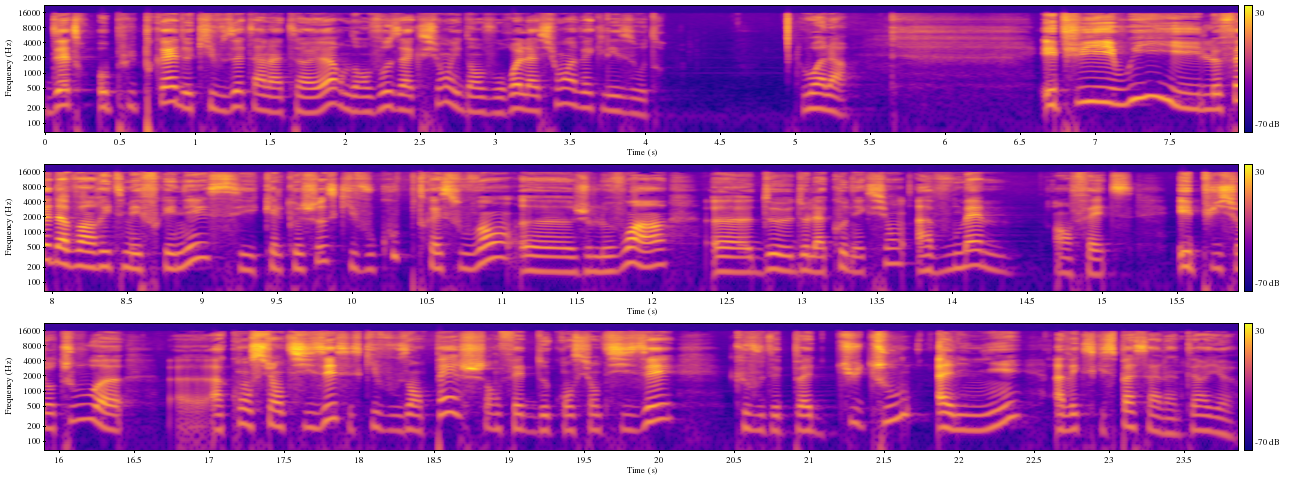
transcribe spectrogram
d'être au plus près de qui vous êtes à l'intérieur dans vos actions et dans vos relations avec les autres. Voilà. Et puis oui, le fait d'avoir un rythme effréné, c'est quelque chose qui vous coupe très souvent, euh, je le vois, hein, euh, de, la connexion à vous-même en fait. Et puis surtout euh, à conscientiser, c'est ce qui vous empêche en fait de conscientiser que vous n'êtes pas du tout aligné avec ce qui se passe à l'intérieur.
